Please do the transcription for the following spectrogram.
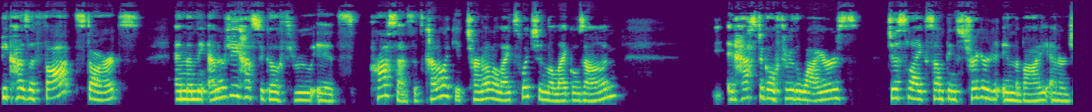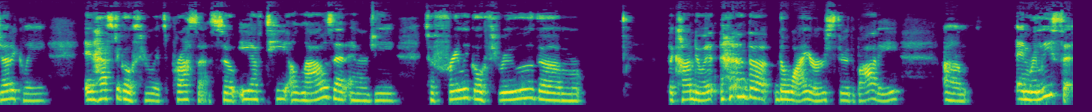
because a thought starts and then the energy has to go through its process. It's kind of like you turn on a light switch and the light goes on. It has to go through the wires, just like something's triggered in the body energetically. It has to go through its process. So EFT allows that energy to freely go through the the conduit, the the wires through the body um, and release it.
